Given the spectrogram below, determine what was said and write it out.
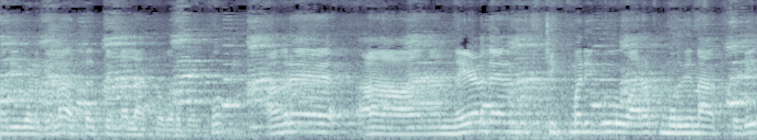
ಮರಿಗಳಿಗೆಲ್ಲ ಹತ್ತತ್ತು ಎಂ ಎಲ್ ಹಾಕೋ ಬರಬೇಕು. ಅಂದರೆ ನಾನು ಹೇಳ್ದೆ ಅಂದ್ಬಿಟ್ಟು ಚಿಕ್ಕ ಮರಿಗೂ ವಾರಕ್ಕೆ ಮೂರು ದಿನ ಹಾಕ್ಬೇಡಿ.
